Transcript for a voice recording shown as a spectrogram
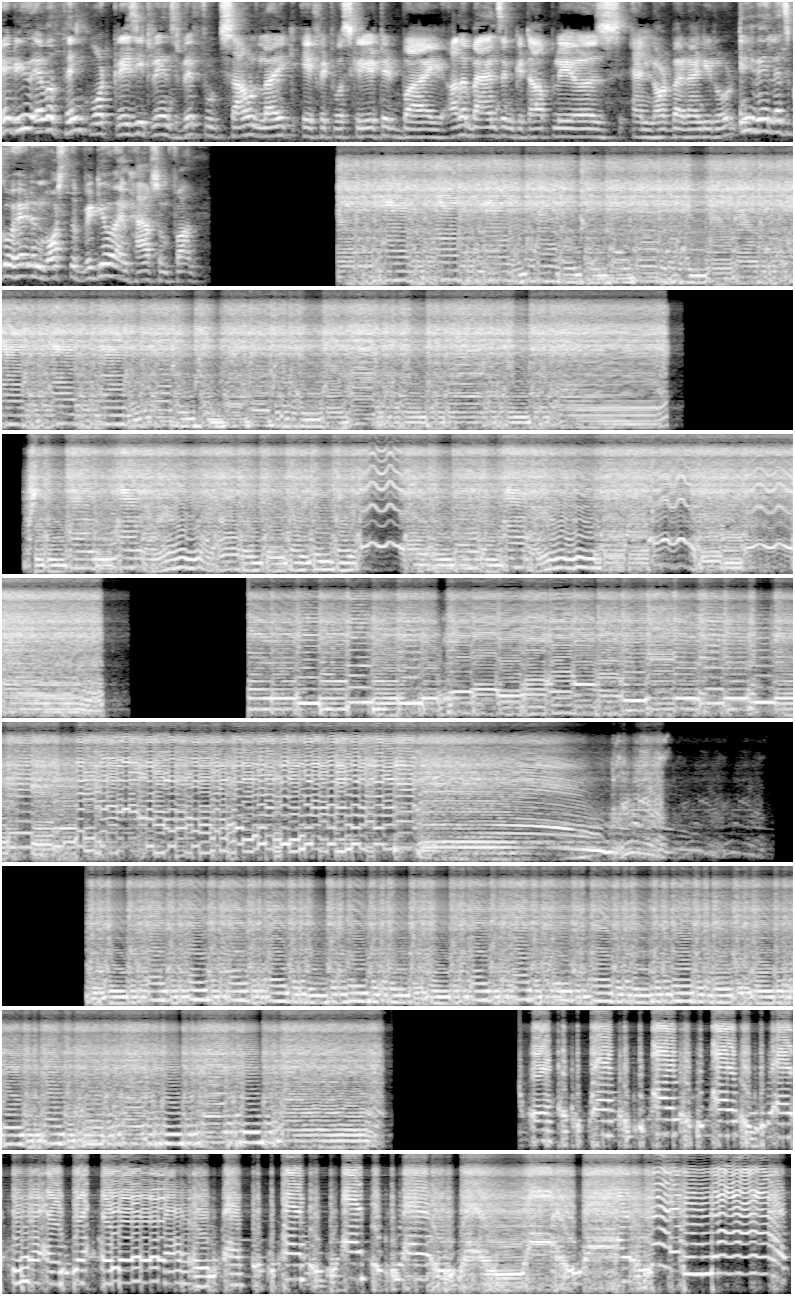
Hey, do you ever think what Crazy Train's riff would sound like if it was created by other bands and guitar players and not by Randy Rhoads? Anyway, let's go ahead and watch the video and have some fun. Yeah. Bye.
